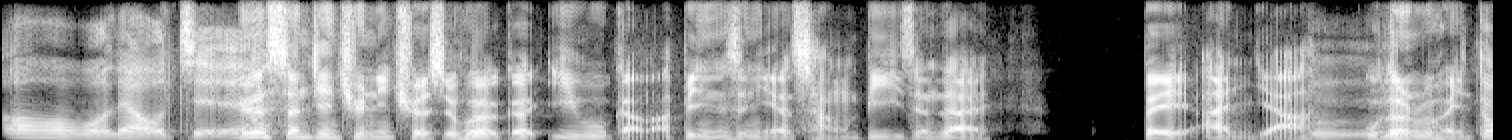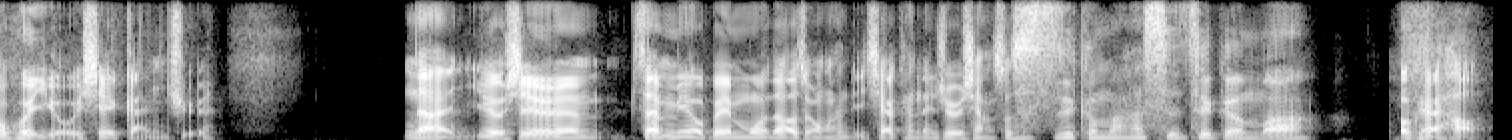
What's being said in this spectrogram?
哦，我了解，因为伸进去，你确实会有个异物感嘛，毕竟是你的肠壁正在被按压，嗯无论如何你都会有一些感觉。那有些人在没有被摸到状况底下，可能就会想说：“是这个吗？是这个吗？”OK，好，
